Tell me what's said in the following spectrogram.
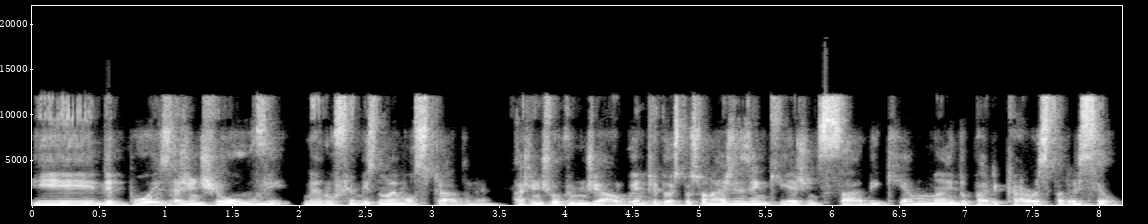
E uhum. depois a gente ouve, né, no filme isso não é mostrado, né? A gente ouve um diálogo entre dois personagens em que a gente sabe que a mãe do padre Carlos faleceu.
